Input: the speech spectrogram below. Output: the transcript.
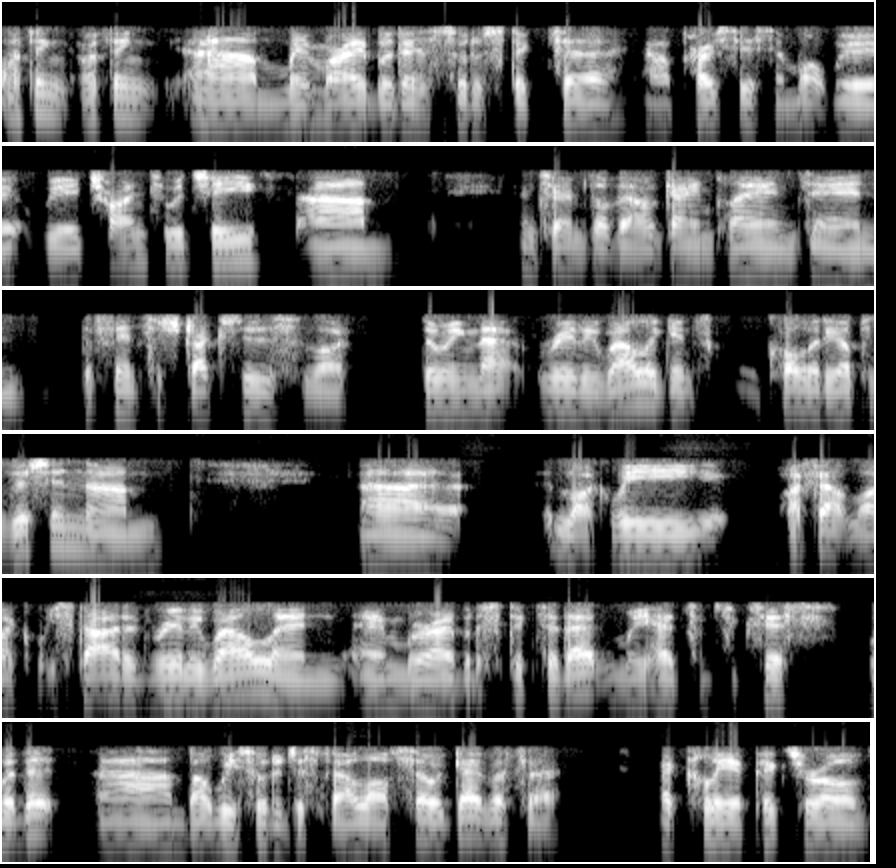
I think I think um, when we're able to sort of stick to our process and what we're we're trying to achieve um, in terms of our game plans and defensive structures, like doing that really well against quality opposition. Um, uh, like we, I felt like we started really well and and we were able to stick to that and we had some success with it, um, but we sort of just fell off. So it gave us a, a clear picture of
